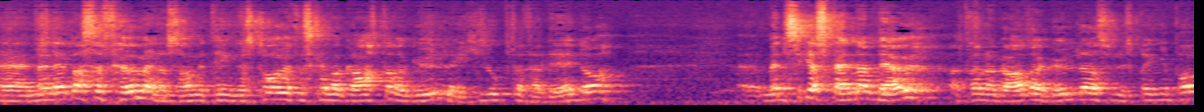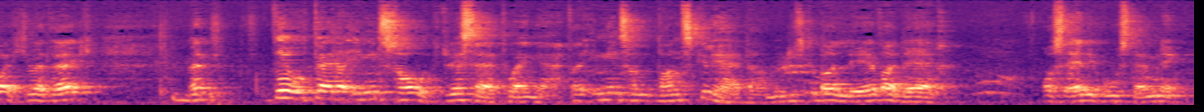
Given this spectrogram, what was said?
Eh, men jeg bare ser for meg noen sånne ting. Det står jo at det skal være gater av gull. Jeg er ikke opptatt av det da. Eh, men det er sikkert spennende òg at det er noen gater av gull der som du springer på. ikke vet jeg. Men der oppe er det ingen sorg. Det er poenget. Det er ingen sånn vanskeligheter. Men du skal bare leve der, og så er det god stemning.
